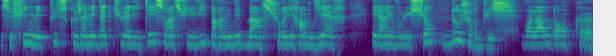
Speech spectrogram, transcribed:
Et ce film est plus que jamais d'actualité. Il sera suivi par un débat sur l'Iran d'hier la révolution d'aujourd'hui. Voilà donc euh,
